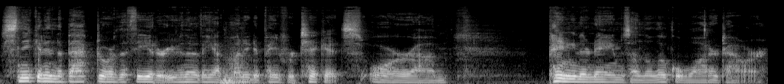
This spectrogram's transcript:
sneaking in the back door of the theater even though they have money to pay for tickets or um, painting their names on the local water tower.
